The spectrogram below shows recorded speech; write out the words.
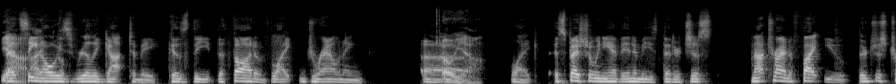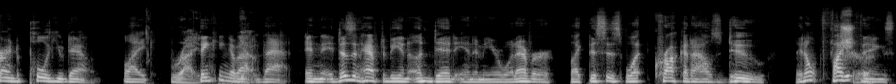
yeah that scene I, always I, really got to me because the the thought of like drowning. Uh, oh yeah, like especially when you have enemies that are just not trying to fight you; they're just trying to pull you down. Like right. thinking about yeah. that, and it doesn't have to be an undead enemy or whatever. Like this is what crocodiles do. They don't fight sure. things;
